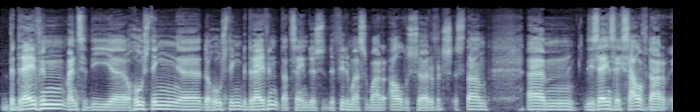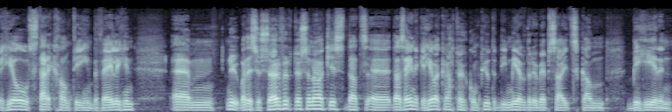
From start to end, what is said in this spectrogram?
bedrijven, mensen die uh, hosting, uh, de hostingbedrijven, dat zijn dus de firma's waar al de servers staan, um, die zijn zichzelf daar heel sterk gaan tegen beveiligen. Um, nu, wat is een server tussen haakjes? Dat, uh, dat is eigenlijk een hele krachtige computer die meerdere websites kan beheren,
